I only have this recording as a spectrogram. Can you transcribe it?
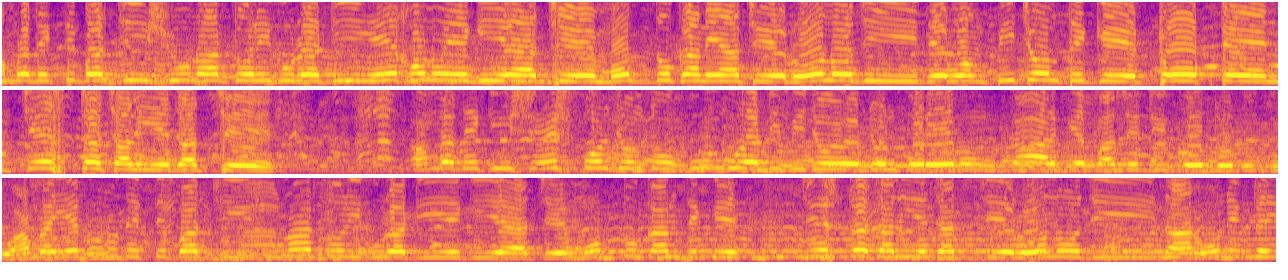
আমরা দেখতে পাচ্ছি সোনার তরি গুড়াটি এখনও এগিয়ে আছে, মধ্যখানে আছে রণজিৎ এবং পিছন থেকে টপ টেন চেষ্টা চালিয়ে যাচ্ছে। আমরা দেখি শেষ পর্যন্ত কোন ঘোড়াটি বিজয় অর্জন করে এবং কার কে ক্যাপাসিটি কতটুকু। আমরা এখনও দেখতে পাচ্ছি সোনার তরি ঘোড়াটি এগিয়ে আছে, মধ্যখান থেকে চেষ্টা চালিয়ে যাচ্ছে রণজিৎ আর অনেকটাই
